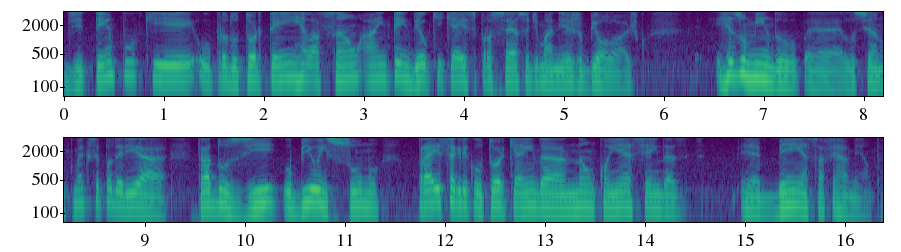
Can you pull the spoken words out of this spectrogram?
de tempo que o produtor tem em relação a entender o que, que é esse processo de manejo biológico. Resumindo, é, Luciano, como é que você poderia traduzir o bioinsumo para esse agricultor que ainda não conhece ainda é, bem essa ferramenta?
